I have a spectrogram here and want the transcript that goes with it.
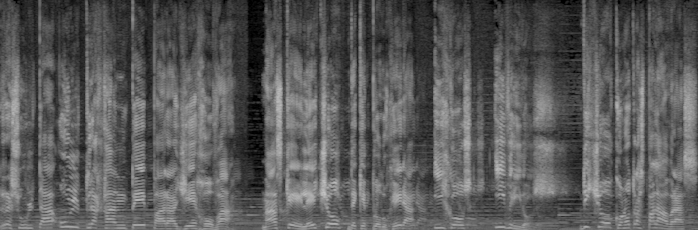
resulta ultrajante para Jehová, más que el hecho de que produjera hijos híbridos. Dicho con otras palabras,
